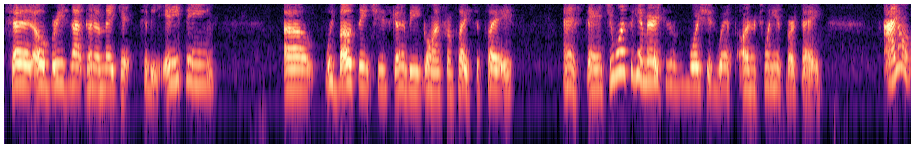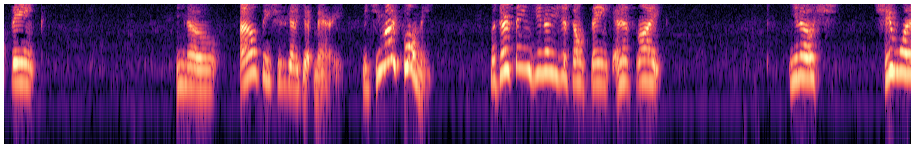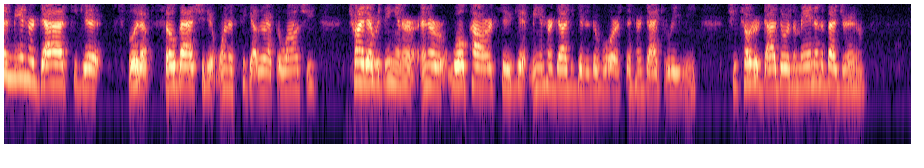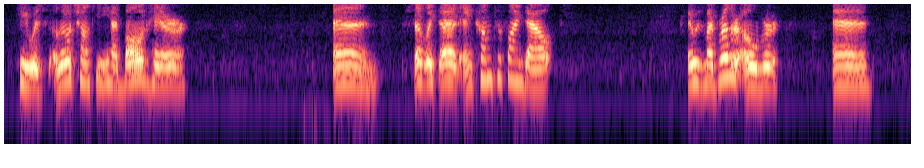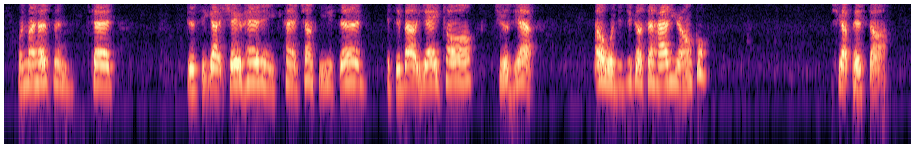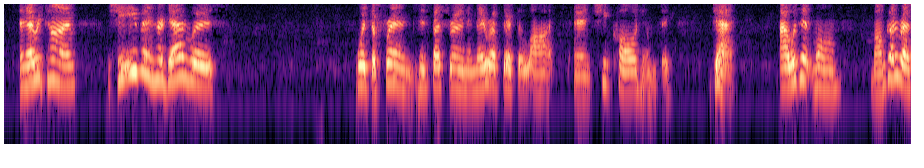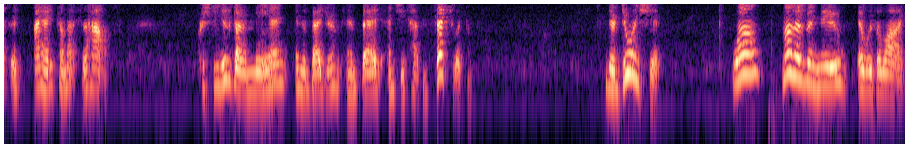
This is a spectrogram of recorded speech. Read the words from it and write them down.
said, oh, Bree's not going to make it to be anything uh, we both think she's going to be going from place to place and staying. She wants to get married to the boy she's with on her 20th birthday. I don't think, you know, I don't think she's going to get married. I mean, she might fool me. But there's things, you know, you just don't think. And it's like, you know, she, she wanted me and her dad to get split up so bad. She didn't want us together after a while. She tried everything in her in her willpower to get me and her dad to get a divorce and her dad to leave me. She told her dad there was a man in the bedroom. He was a little chunky, he had bald hair, and stuff like that. And come to find out, it was my brother over. And when my husband said, Does he got shaved head and he's kind of chunky? You said, It's about yay tall. She goes, Yeah. Oh, well, did you go say hi to your uncle? She got pissed off. And every time, she even, her dad was with a friend, his best friend, and they were up there at the lots. And she called him and said, Dad, I was at mom's. Mom got arrested. I had to come back to the house. Christina's got a man in the bedroom in bed and she's having sex with him. They're doing shit. Well, my husband knew it was a lie.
